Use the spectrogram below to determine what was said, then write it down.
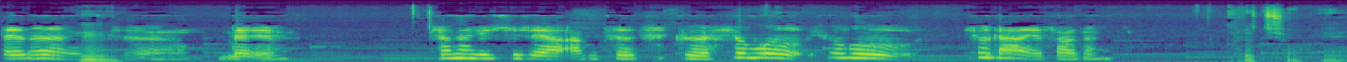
때는, 음. 그, 네, 편하게 쉬세요. 아무튼, 그, 휴무, 휴무, 휴가에서는. 그렇죠. 예.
